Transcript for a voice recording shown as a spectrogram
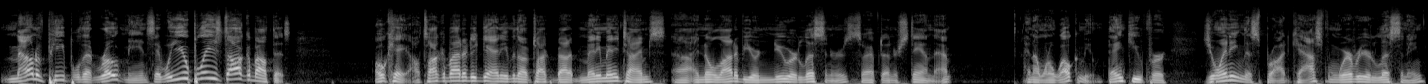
amount of people that wrote me and said, Will you please talk about this? Okay, I'll talk about it again, even though I've talked about it many, many times. Uh, I know a lot of you are newer listeners, so I have to understand that. And I want to welcome you. Thank you for joining this broadcast from wherever you're listening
